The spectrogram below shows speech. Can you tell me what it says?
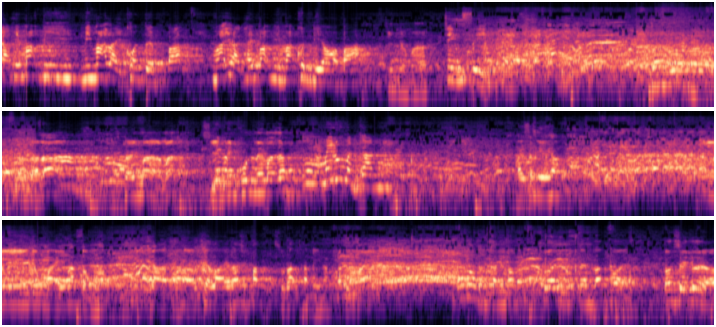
อยากให้มะมีมีมะหลายคนแต่ป้ามะอยากให้ป้ามีมะคนเดียวอะป้าจริงเหรอมะจริงสิใช่ด้วยสาร่าใช่มามะเสียงเป็นคุณเลยมะนะอืมไม่รู้เหมือนกันไปสนีย์ครับ มีจดหมายมาส่งครับ จากมหาวิทยาลัยราชภัฏสุราษฎร์ธานีครับไม่รู้เหมือนกันครับช่วยเซ็นรับด้วย ต้องเซ็นด้วยเหรอ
